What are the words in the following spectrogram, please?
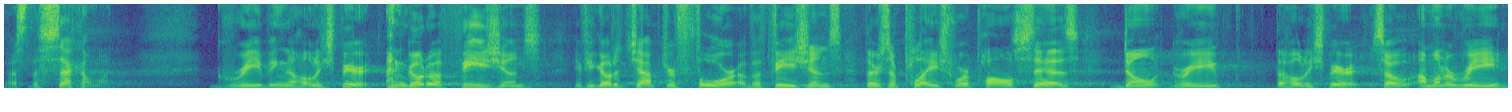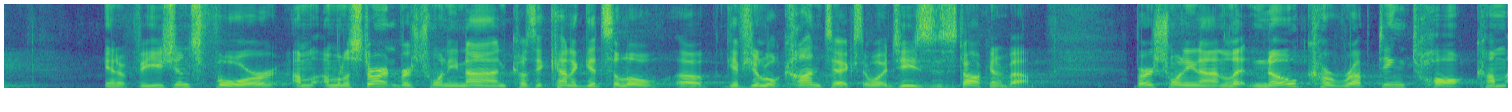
That's the second one. Grieving the Holy Spirit. And go to Ephesians. If you go to chapter 4 of Ephesians, there's a place where Paul says, Don't grieve the Holy Spirit. So I'm going to read in Ephesians 4. I'm, I'm going to start in verse 29 because it kind of gets a little, uh, gives you a little context of what Jesus is talking about. Verse 29 Let no corrupting talk come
